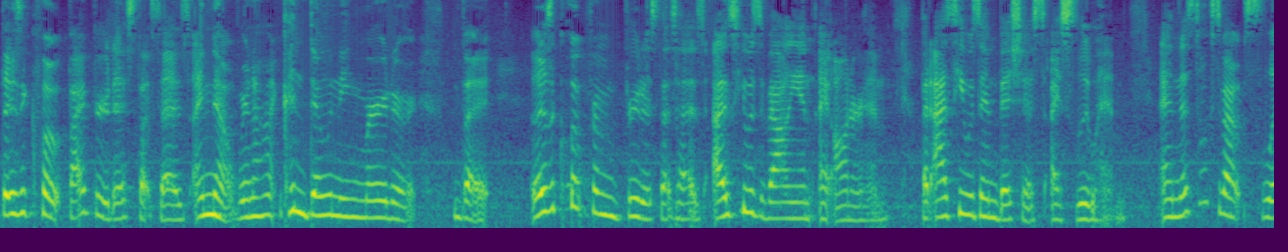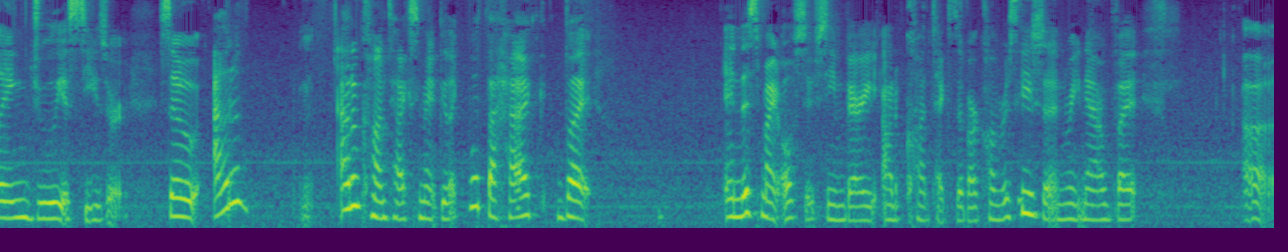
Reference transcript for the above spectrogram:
there's a quote by Brutus that says, I know we're not condoning murder, but there's a quote from Brutus that says, As he was valiant, I honor him, but as he was ambitious, I slew him. And this talks about slaying Julius Caesar. So out of out of context you might be like, what the heck? But and this might also seem very out of context of our conversation right now, but uh,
